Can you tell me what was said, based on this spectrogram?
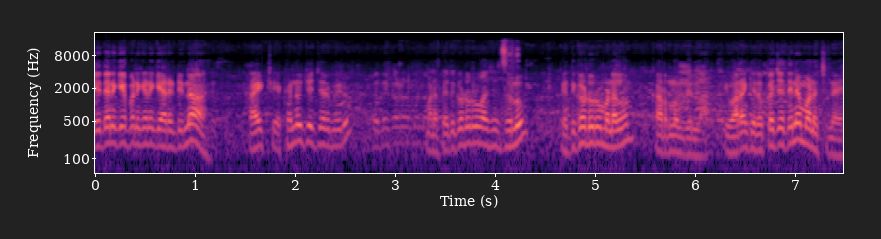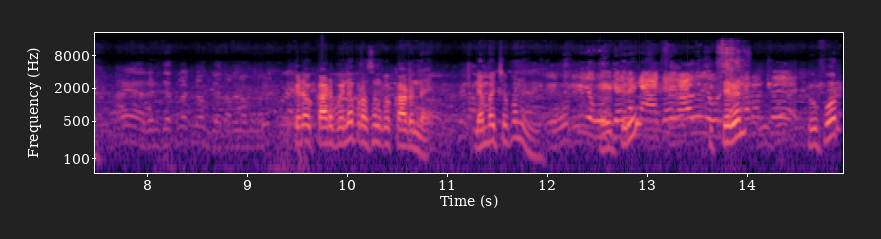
సేదానికి ఏ పనికైనా గ్యారంటీనా రైట్ ఎక్కడి నుంచి వచ్చారు మీరు? మన పెద్దకడూరు వాసిస్తులు పెద్దకడూరు మండలం కర్నూలు జిల్లా. ఈ వారానికి ఇది ఒక్క చేతనే మన వచ్చినాయి. ఇక్కడ ఒక కార్డు పోయినా ప్రస్తుతానికి ఒక కార్డు ఉన్నాయి. నెంబర్ చెప్పండి. Eight three six seven two four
